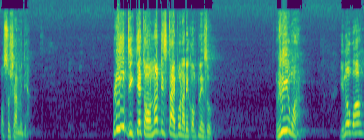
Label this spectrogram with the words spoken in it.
Or social media. Real dictator, not this type one that they complain so. Real one. You know what?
